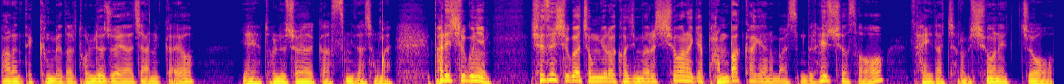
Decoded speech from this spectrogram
말한테 금메달 돌려줘야 하지 않을까요? 예, 돌려줘야 할 것 같습니다. 정말. 8279님, 최순실과 정유라 거짓말을 시원하게 반박하게 하는 말씀들 해주셔서 사이다처럼 시원했죠.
